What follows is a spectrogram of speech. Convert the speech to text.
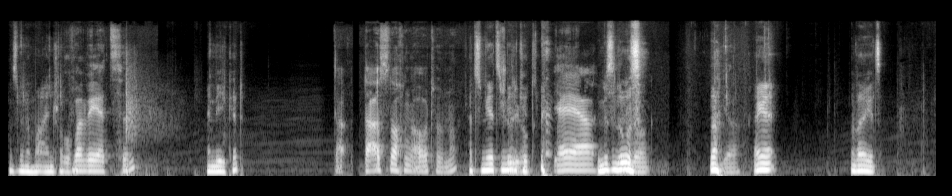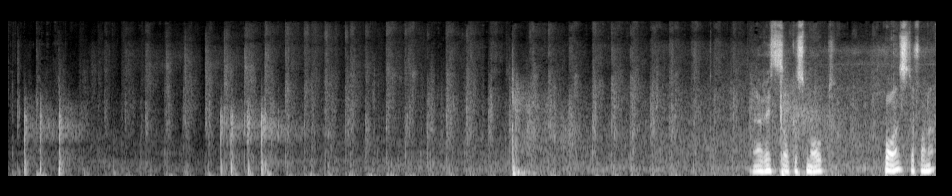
Du mir nochmal Wo eindroppen? wollen wir jetzt hin? Ein Medikit? Da, da ist noch ein Auto, ne? Kannst du mir jetzt ein. Medikit? Ja, ja, ja. Wir müssen los. So. Ja. Danke. Und weiter geht's. Ja, rechts ist auch gesmoked. Vor uns, da vorne.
